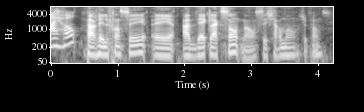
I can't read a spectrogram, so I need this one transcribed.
I hope. parler le français et avec l'accent. Non, c'est charmant, je pense.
